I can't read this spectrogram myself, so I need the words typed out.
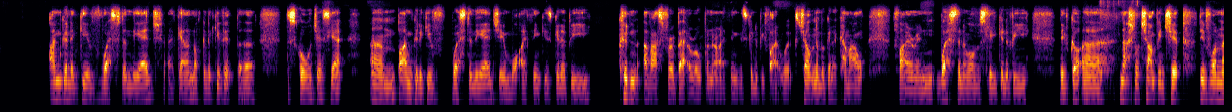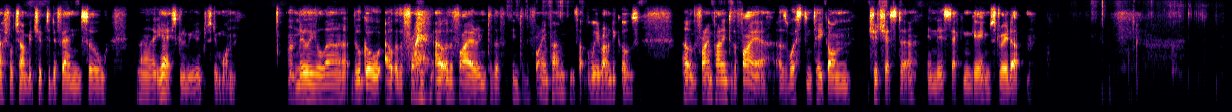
I'm going to give Western the edge. Again, I'm not going to give it the, the score just yet, um, but I'm going to give Western the edge in what I think is going to be. Couldn't have asked for a better opener. I think it's going to be fireworks. Cheltenham are going to come out firing. Western are obviously going to be. They've got a national championship, Div One national championship to defend. So, uh, yeah, it's going to be an interesting one and they'll uh, they'll go out of the fry out of the fire into the into the frying pan. Is that the way around it goes? Out of the frying pan into the fire as Western take on Chichester in their second game straight up.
